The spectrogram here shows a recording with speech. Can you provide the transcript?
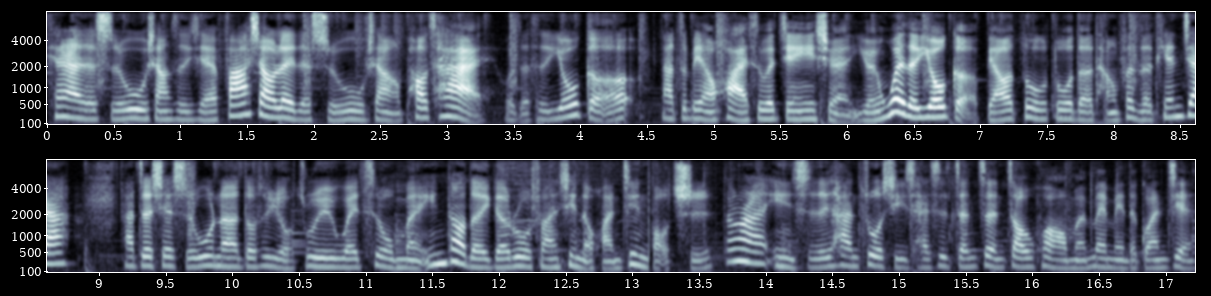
天然的食物，像是一些发酵类的食物，像泡菜或者是优格。那这边的话，还是会建议选原味的优格，不要做多的糖分的添加。那这些食物呢，都是有助于维持我们阴道的一个弱酸性的环境保持。当然，饮食和作息才是真正照顾好我们妹妹的关键。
